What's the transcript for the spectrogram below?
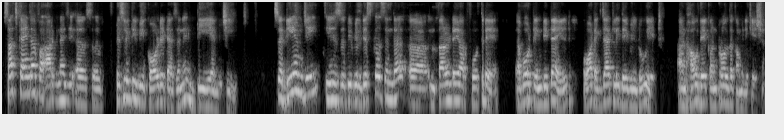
Such kind of uh, facility we called it as a DMZ. So DMZ is we will discuss in the uh, third day or fourth day about in detail what exactly they will do it and how they control the communication.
